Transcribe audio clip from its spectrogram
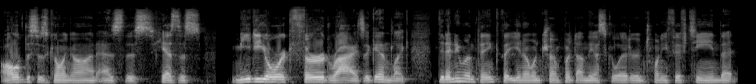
all of this is going on as this, he has this meteoric third rise. Again, like, did anyone think that, you know, when Trump went down the escalator in 2015, that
